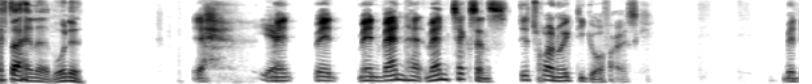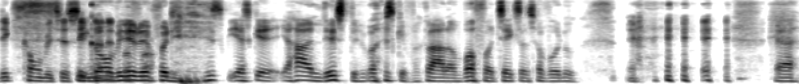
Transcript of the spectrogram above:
Efter han havde vundet. Ja, Ja. Men, men, men vandt, han, vandt Texans, det tror jeg nu ikke, de gjorde faktisk. Men det kommer vi til det senere. kommer vi lidt, lidt fordi jeg, skal, jeg har en liste, hvor jeg skal forklare dig om, hvorfor Texans har vundet. Ja. Ja,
